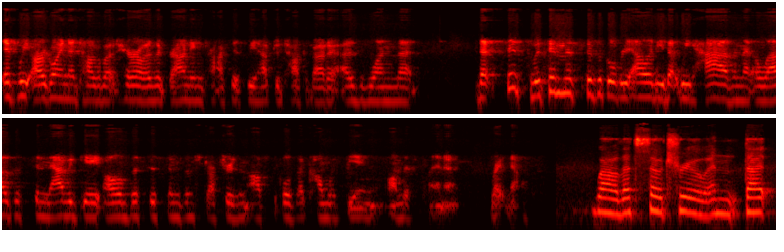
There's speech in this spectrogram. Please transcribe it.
if we are going to talk about tarot as a grounding practice, we have to talk about it as one that that sits within this physical reality that we have and that allows us to navigate all of the systems and structures and obstacles that come with being on this planet right now. Wow, that's so true. And that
